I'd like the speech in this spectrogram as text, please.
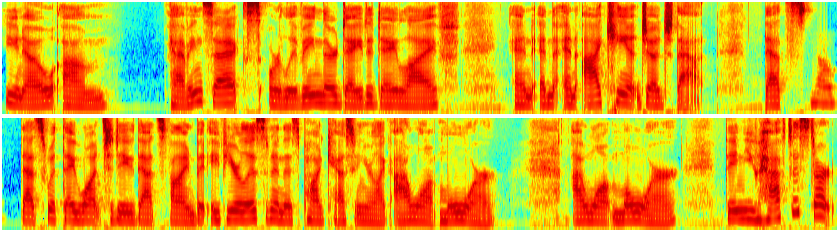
you know, um, having sex or living their day to day life, and and and I can't judge that. That's no. that's what they want to do. That's fine. But if you're listening to this podcast and you're like, I want more, I want more, then you have to start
